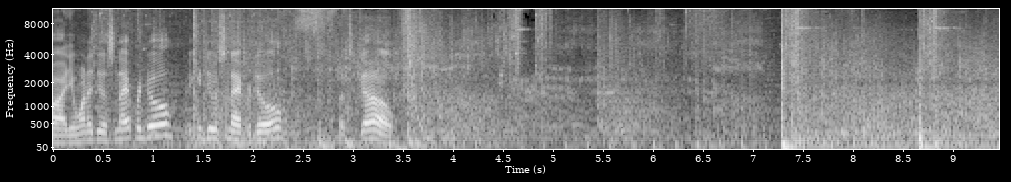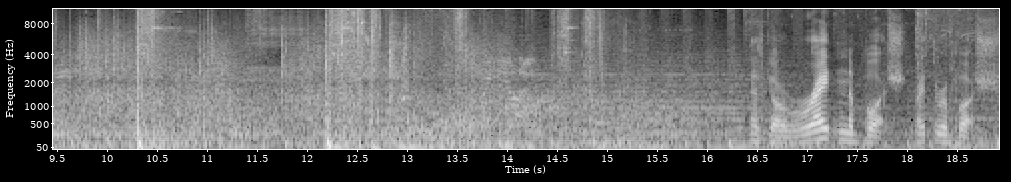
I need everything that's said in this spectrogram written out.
Alright, you want to do a sniper duel? We can do a sniper duel. Let's go. Let's go right in the bush. Right through a bush.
